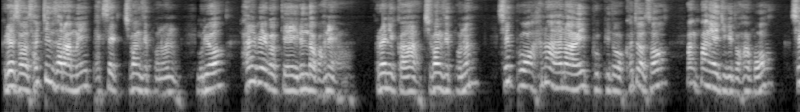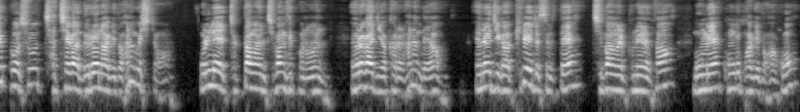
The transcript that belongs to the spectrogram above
그래서 살찐 사람의 백색 지방세포는 무려 800억 개에 이른다고 하네요. 그러니까 지방세포는 세포 하나하나의 부피도 커져서 빵빵해지기도 하고 세포 수 자체가 늘어나기도 하는 것이죠. 원래 적당한 지방세포는 여러 가지 역할을 하는데요. 에너지가 필요해졌을 때 지방을 분해해서 몸에 공급하기도 하고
